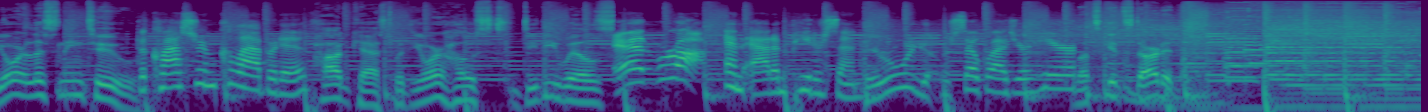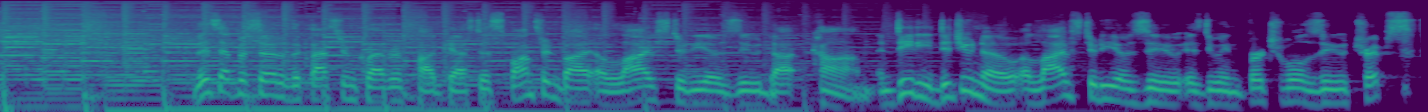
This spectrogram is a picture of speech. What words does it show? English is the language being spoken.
You're listening to The Classroom Collaborative podcast with your hosts, Dee Dee Wills. Ed Rock. and Adam Peterson. Here we go. We're so glad you're here. Let's get started. This episode of the Classroom Collaborative podcast is sponsored by AliveStudioZoo.com. And Dee Dee, did you know Alive Studio Zoo is doing virtual zoo trips?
